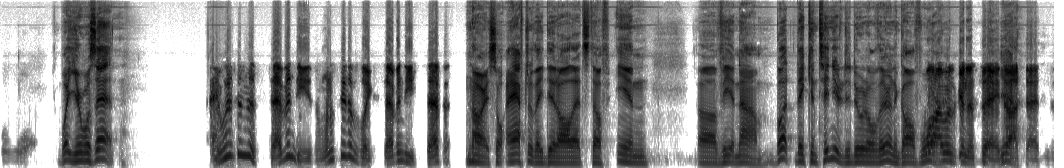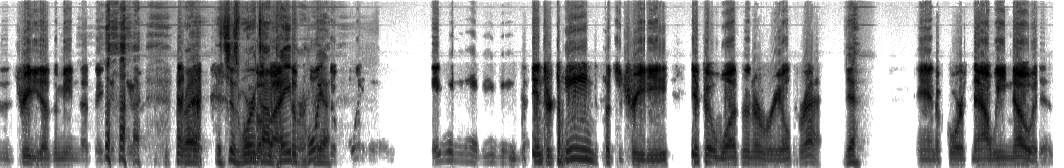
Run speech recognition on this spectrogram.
for war. What year was that? It was in the 70s. I want to say that was like 77. All right. So after they did all that stuff in uh, Vietnam, but they continued to do it over there in the Gulf War. Well, I was going to say, Yeah. not that the treaty doesn't mean that they didn't do it. right. It's just words But- on paper. The point, yeah. the point is, they wouldn't have even entertained such a treaty if it wasn't a real threat. Yeah. And of course, now we know it is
